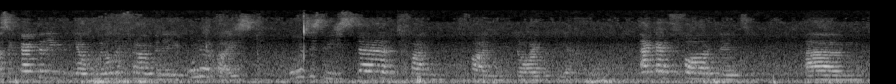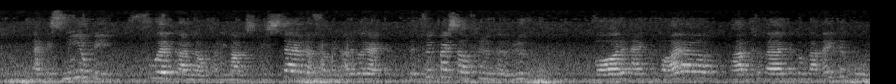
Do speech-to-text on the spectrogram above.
as ek kyk na die jou gemiddelde vrou binne die onderwys, ons is in die stert van van daai beweging. Ek ervaar dit ehm um, ek is nie op die voorkant daarvan nie, maar ek is die ster daarvan. Met ander woorde, ek dit vind myself in 'n beroep waar ek baie hard gewerk het om daar uit te kom,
